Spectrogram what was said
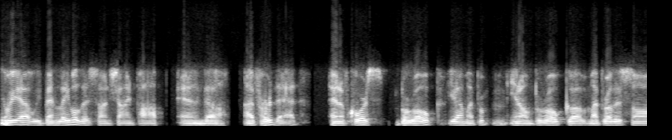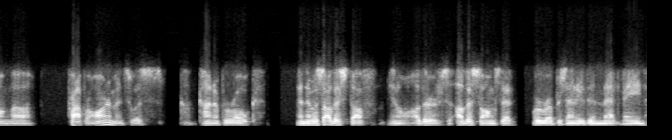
Yeah, we've been labeled as sunshine pop, and uh, I've heard that. And of course, baroque. Yeah, my, you know, baroque, uh, my brother's song, uh, Proper Ornaments was kind of baroque and there was other stuff, you know, others other songs that were represented in that vein.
